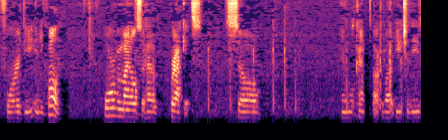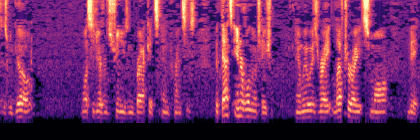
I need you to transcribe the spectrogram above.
for the inequality. Or we might also have brackets. So, and we'll kind of talk about each of these as we go what's the difference between using brackets and parentheses. But that's interval notation. And we always write left to right, small, big.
